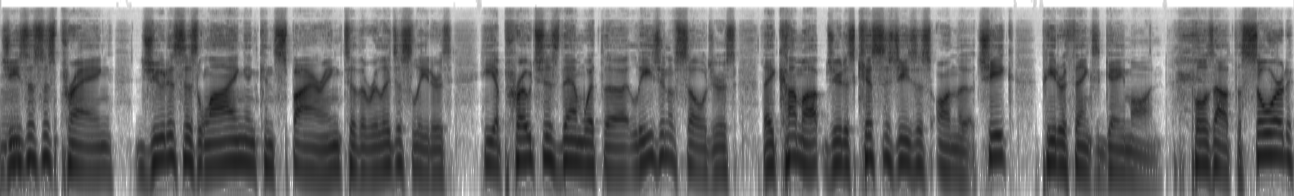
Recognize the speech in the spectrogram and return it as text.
Jesus is praying. Judas is lying and conspiring to the religious leaders. He approaches them with the legion of soldiers. They come up. Judas kisses Jesus on the cheek. Peter thinks game on. Pulls out the sword,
